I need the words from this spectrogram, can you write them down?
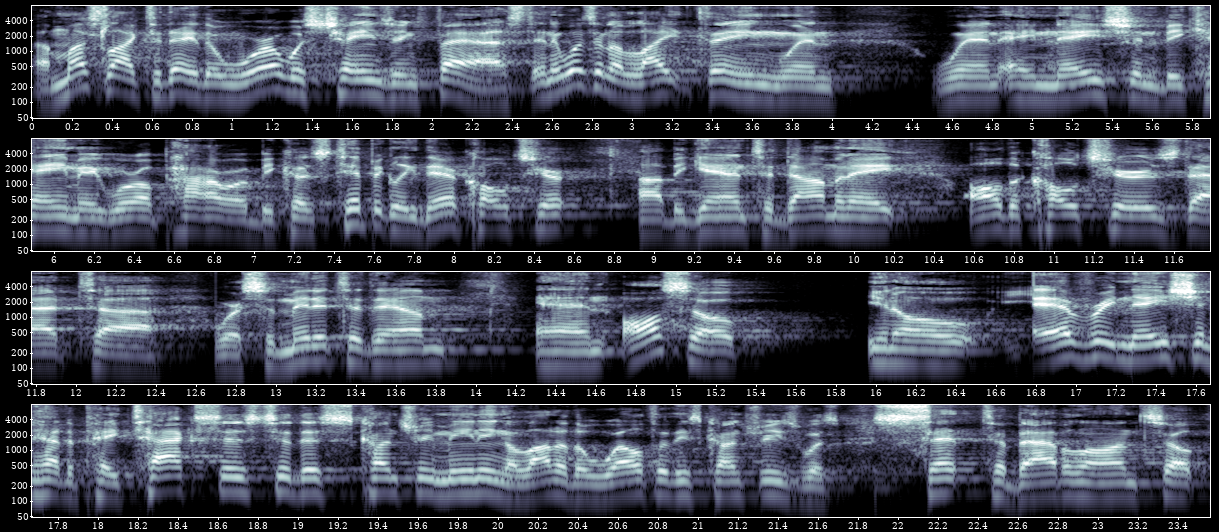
uh, much like today, the world was changing fast. And it wasn't a light thing when, when a nation became a world power because typically their culture uh, began to dominate all the cultures that uh, were submitted to them. And also, you know, every nation had to pay taxes to this country, meaning a lot of the wealth of these countries was sent to Babylon. So,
